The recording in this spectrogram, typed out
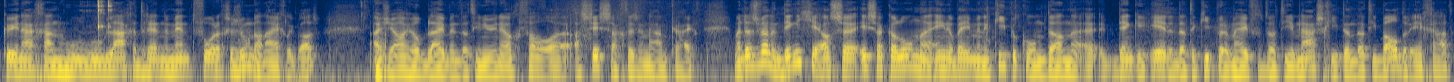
Kun je nagaan hoe, hoe laag het rendement vorig seizoen dan eigenlijk was. Als je al heel blij bent dat hij nu in elk geval eh, assists achter zijn naam krijgt. Maar dat is wel een dingetje. Als eh Issa Calon eh, één op één met een keeper komt, dan denk ik eerder dat de keeper hem heeft of dat hij hem naschiet dan dat die bal erin gaat.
